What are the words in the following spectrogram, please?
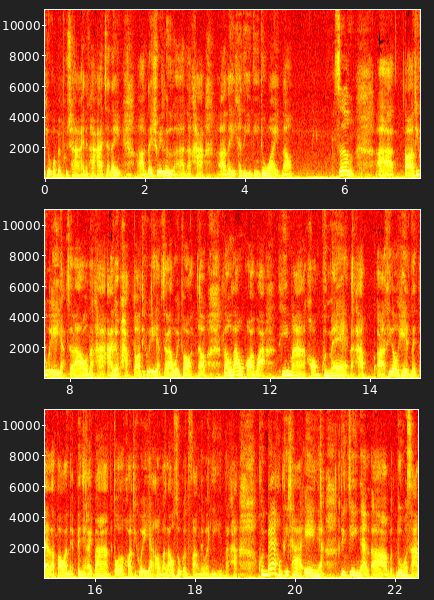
คิวก็เป็นผู้ชายนะคะอาจจะได้ได้ช่วยเหลือนะคะในคดีนี้ด้วยเนาะ ซึ่งอตอนที่คุณเออยากจะเล่านะคะะเดี๋ยวพักตอนที่คุณเออยากจะเล่าไว้ก่อนเนาะเราเล่าก่อนว่าที่มาของคุณแม่นะคะะที่เราเห็นในแต่ละตอนเนี่ยเป็นยังไงบ้าง ตัวละครที่คุณเออยากเอามาเล่าสู่กันฟังในวันนี้นะคะ คุณแม่ของทิชาเองเนี่ยจริงๆเนี่ยดูมาสาม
